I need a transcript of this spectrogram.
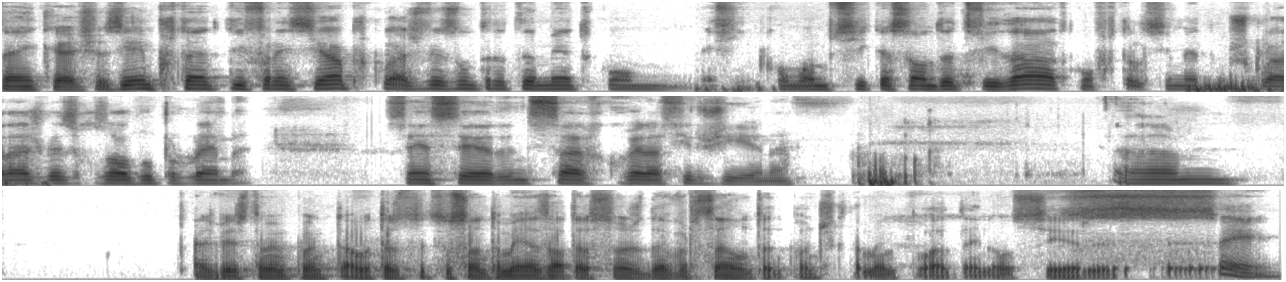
têm queixas. E é importante diferenciar porque às vezes um tratamento com, enfim, com uma modificação da atividade, com fortalecimento muscular, às vezes resolve o problema sem ser necessário recorrer à cirurgia, não é? Um, às vezes também ponto, há outra situação também as alterações da versão, tanto pontos que também podem não ser sim,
